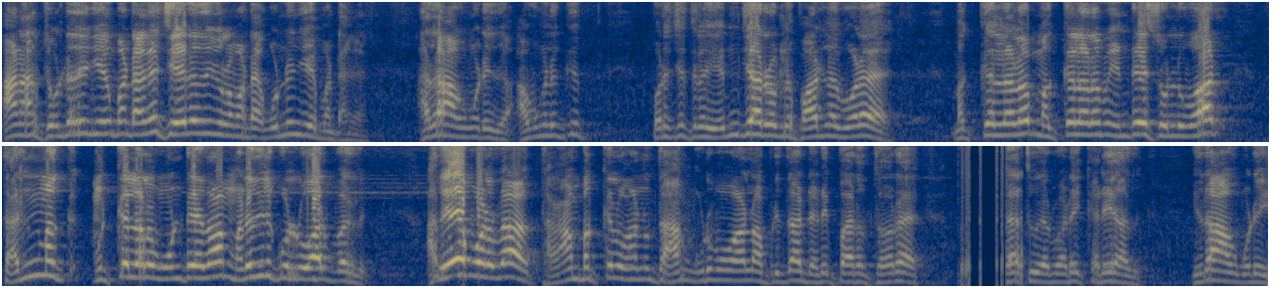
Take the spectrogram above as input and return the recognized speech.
ஆனால் சொன்னதையும் செய்ய மாட்டாங்க செய்கிறதையும் சொல்ல மாட்டாங்க ஒன்றும் செய்ய மாட்டாங்க. அதான் அவங்களுடையது. அவங்களுக்கு புரட்சத்தில் எம்ஜிஆர் அவர்களை பாடினது போல மக்கள் நலம் மக்கள் நலம் என்றே சொல்லுவார். தன் மக் மக்கள் நலம் ஒன்றே தான் மனதில் கொள்வார் பாரு அதே போல தான் தான் மக்கள் வாழும் தான் குடும்பம் வாழும் அப்படி தான் நினைப்பாரே தவிர கருத்து வேறுபாடே கிடையாது. இதுதான் அவங்களுடைய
